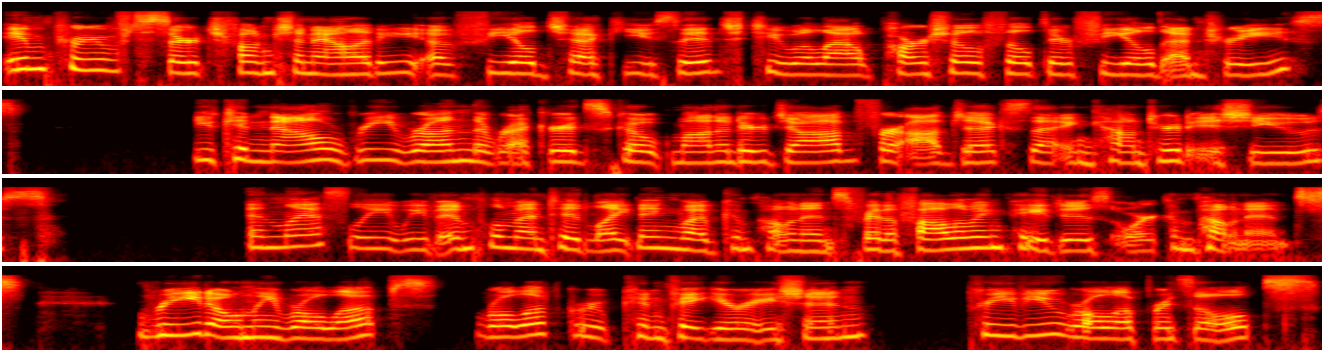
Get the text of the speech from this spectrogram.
Improved search functionality of field check usage to allow partial filter field entries. You can now rerun the record scope monitor job for objects that encountered issues. And lastly, we've implemented Lightning Web Components for the following pages or components. Read-only rollups, rollup group configuration, preview rollup results,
